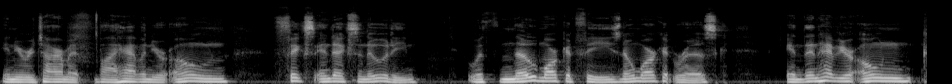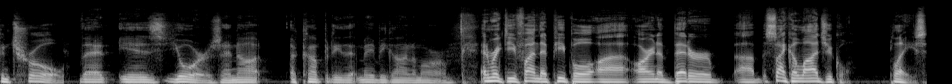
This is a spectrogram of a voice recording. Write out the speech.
in your retirement by having your own fixed index annuity with no market fees, no market risk, and then have your own control that is yours and not a company that may be gone tomorrow. And Rick, do you find that people uh, are in a better uh, psychological place,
